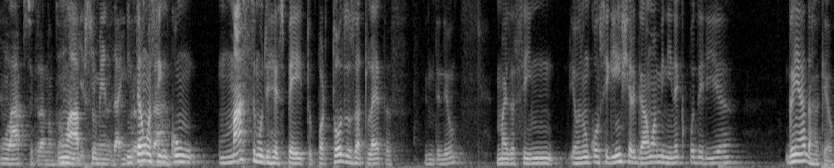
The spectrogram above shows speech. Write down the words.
Um lapso que ela não Um conseguisse lapso. emendar, Então, improvisar. assim, com o máximo de respeito por todos os atletas, entendeu? Mas, assim, eu não consegui enxergar uma menina que poderia ganhar da Raquel.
